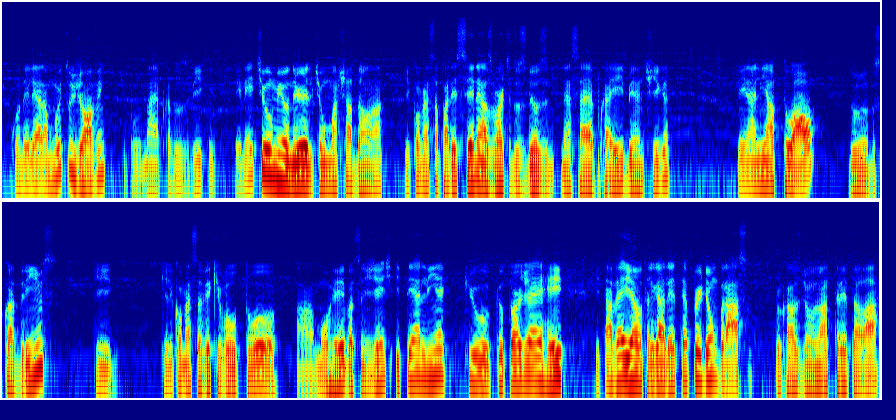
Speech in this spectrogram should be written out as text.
Tipo, quando ele era muito jovem, tipo, na época dos vikings, ele nem tinha um Mjolnir, ele tinha um machadão lá. E começa a aparecer, né, as mortes dos deuses nessa época aí, bem antiga. Tem a linha atual do- dos quadrinhos, que, que ele começa a ver que voltou a morrer bastante gente. E tem a linha que o, que o Thor já é rei e tá velhão, tá ligado? Ele até perdeu um braço por causa de uma treta lá.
